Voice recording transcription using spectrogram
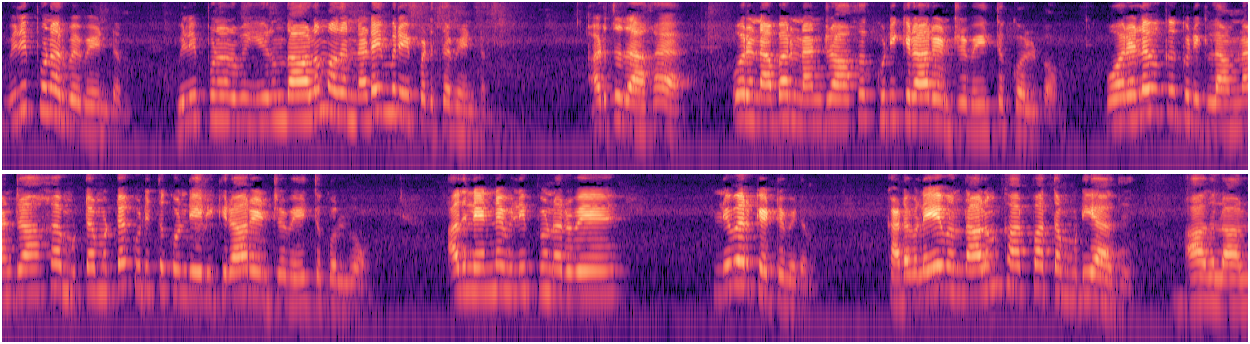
விழிப்புணர்வு வேண்டும். விழிப்புணர்வு இருந்தாலும் அதை நடைமுறைப்படுத்த வேண்டும். அடுத்ததாக ஒரு நபர் நன்றாக குடிக்கிறார் என்று வைத்துக்கொள்வோம் ஓரளவுக்கு குடிக்கலாம். நன்றாக முட்டை முட்டை குடித்து கொண்டிருக்கிறார் என்று வைத்துக்கொள்வோம் அதில் என்ன விழிப்புணர்வு? லிவர் கெட்டுவிடும். கடவுளே வந்தாலும் காப்பாற்ற முடியாது. ஆதலால்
